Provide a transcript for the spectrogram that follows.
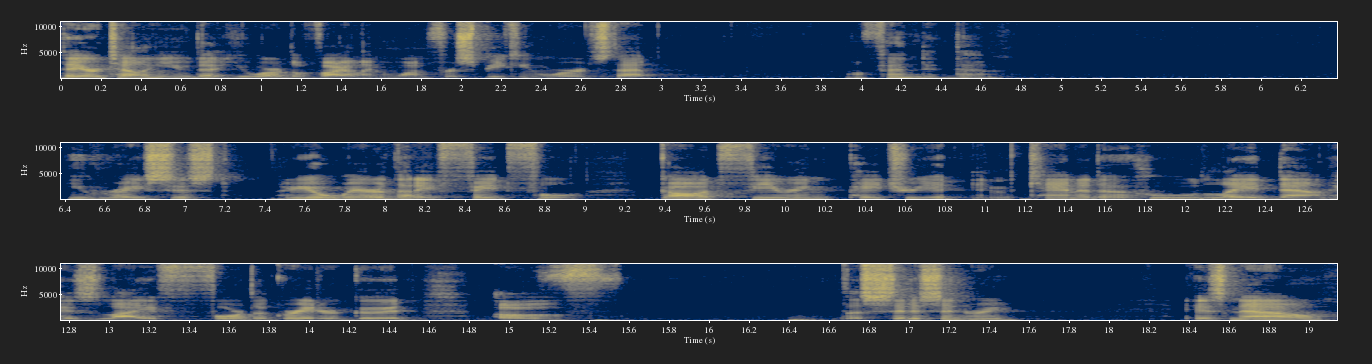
they are telling you that you are the violent one for speaking words that offended them. You racist. Are you aware that a faithful, God fearing patriot in Canada who laid down his life for the greater good of the citizenry is now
